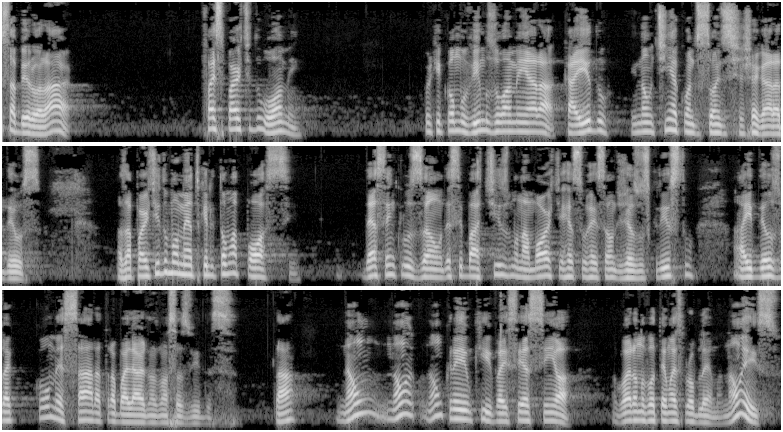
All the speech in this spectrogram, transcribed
saber orar faz parte do homem. Porque, como vimos, o homem era caído e não tinha condições de chegar a Deus. Mas a partir do momento que ele toma posse dessa inclusão, desse batismo na morte e ressurreição de Jesus Cristo, aí Deus vai começar a trabalhar nas nossas vidas, tá? Não, não, não creio que vai ser assim, ó. Agora eu não vou ter mais problema. Não é isso.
